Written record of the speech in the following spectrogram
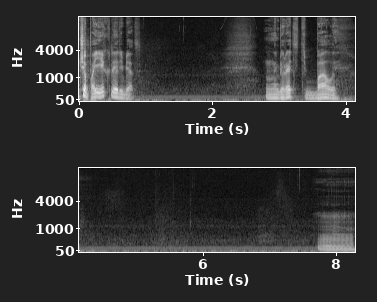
что, поехали, ребят. Набирать эти баллы. Да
